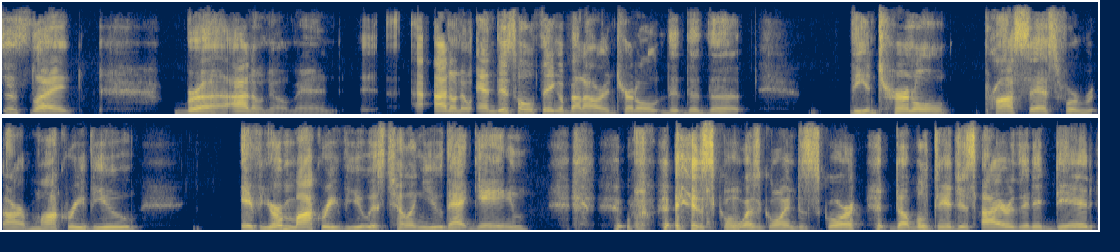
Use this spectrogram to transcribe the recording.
just like, bruh, I don't know, man. I, I don't know. And this whole thing about our internal, the the the the internal process for our mock review. If your mock review is telling you that game is was going to score double digits higher than it did,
